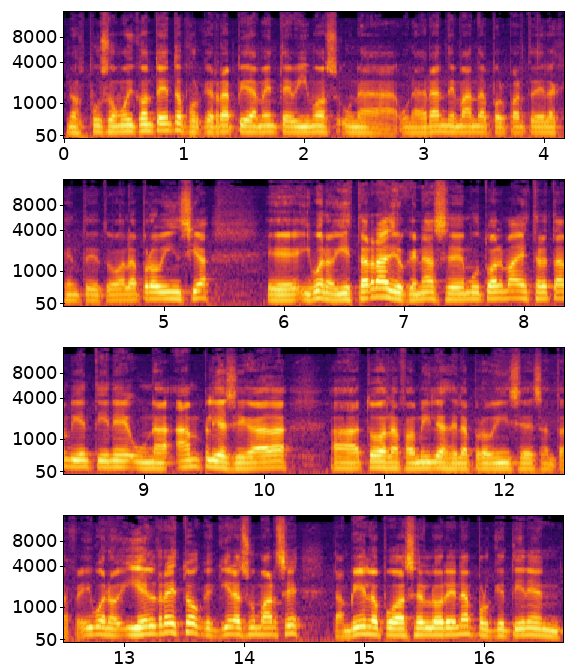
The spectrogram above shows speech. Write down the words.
nos puso muy contentos porque rápidamente vimos una, una gran demanda por parte de la gente de toda la provincia. Eh, y bueno, y esta radio que nace de Mutual Maestra también tiene una amplia llegada a todas las familias de la provincia de Santa Fe. Y bueno, y el resto que quiera sumarse también lo puede hacer Lorena porque tienen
